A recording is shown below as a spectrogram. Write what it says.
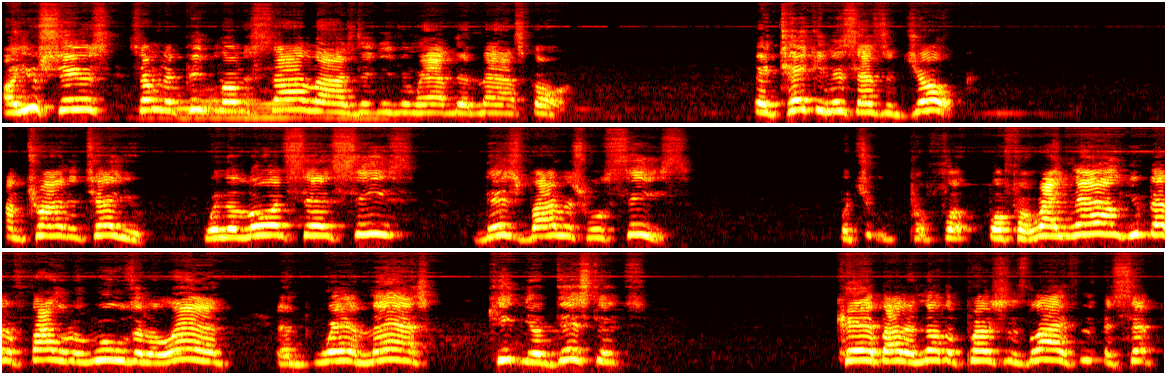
Are you serious? Some of the people on the sidelines didn't even have their mask on. They're taking this as a joke. I'm trying to tell you, when the Lord says cease, this virus will cease. But you, for, for, for right now, you better follow the rules of the land and wear a mask, keep your distance, care about another person's life except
